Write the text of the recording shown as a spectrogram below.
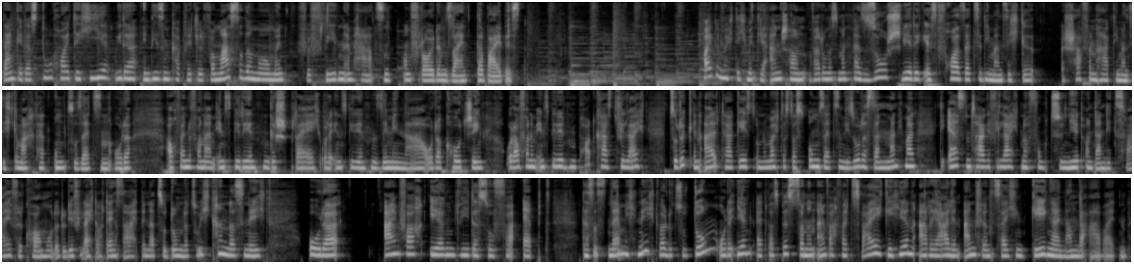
Danke, dass du heute hier wieder in diesem Kapitel von Master the Moment für Frieden im Herzen und Freude im Sein dabei bist. Heute möchte ich mit dir anschauen, warum es manchmal so schwierig ist, Vorsätze, die man sich geschaffen hat, die man sich gemacht hat, umzusetzen oder auch wenn du von einem inspirierenden Gespräch oder inspirierenden Seminar oder Coaching oder auch von einem inspirierenden Podcast vielleicht zurück in Alltag gehst und du möchtest das umsetzen, wieso das dann manchmal die ersten Tage vielleicht noch funktioniert und dann die Zweifel kommen oder du dir vielleicht auch denkst, ah, ich bin da zu dumm dazu, ich kann das nicht oder einfach irgendwie das so veräppt. Das ist nämlich nicht, weil du zu dumm oder irgendetwas bist, sondern einfach, weil zwei Gehirnareale in Anführungszeichen gegeneinander arbeiten.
